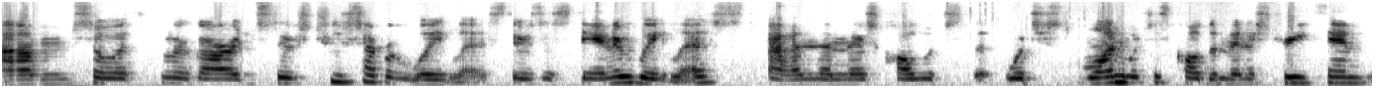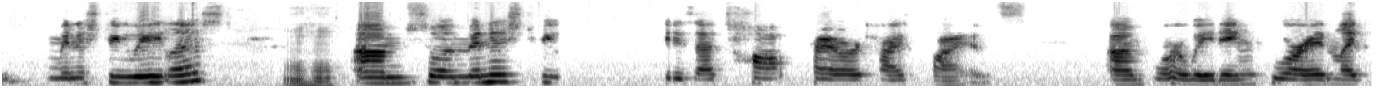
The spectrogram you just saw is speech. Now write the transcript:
Um, so with regards, there's two separate wait lists. There's a standard wait list and then there's called which, which is one which is called the ministry stand, ministry wait list. Mhm. Um, so a ministry is a top prioritized clients um, who are waiting, who are in like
